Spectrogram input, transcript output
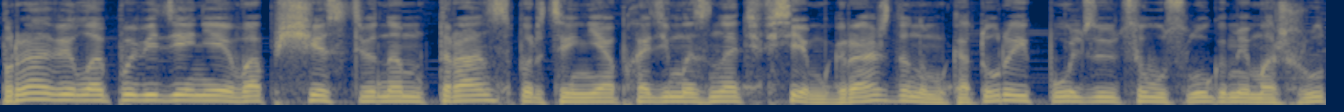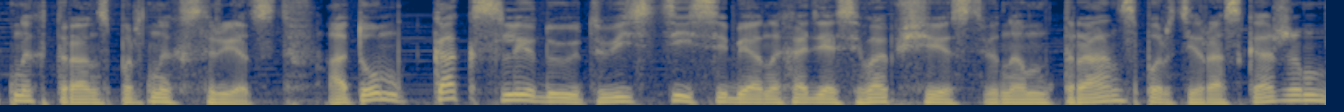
Правила поведения в общественном транспорте необходимо знать всем гражданам, которые пользуются услугами маршрутных транспортных средств. О том, как следует вести себя, находясь в общественном транспорте, расскажем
